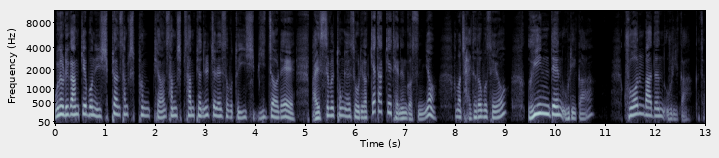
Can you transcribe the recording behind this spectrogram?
오늘 우리가 함께 보는 이 시편 33편 33편 1절에서부터 22절의 말씀을 통해서 우리가 깨닫게 되는 것은요. 한번 잘 들어보세요. 의인된 우리가 구원받은 우리가 그죠?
